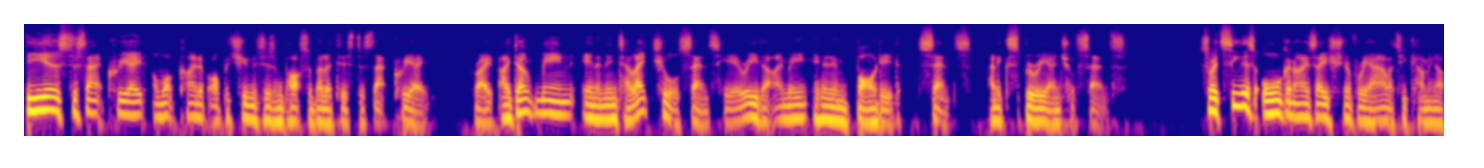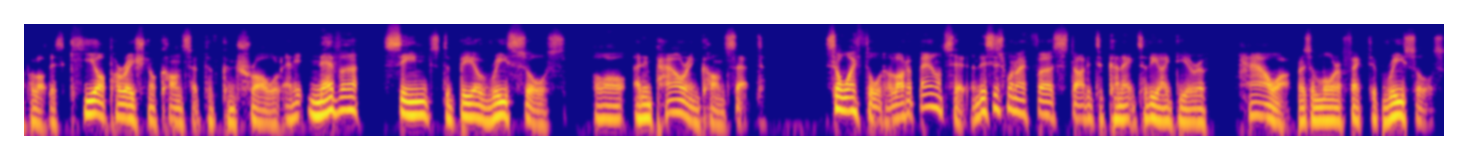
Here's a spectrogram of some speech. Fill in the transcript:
fears does that create? And what kind of opportunities and possibilities does that create? right? I don't mean in an intellectual sense here either. I mean in an embodied sense, an experiential sense. So I'd see this organization of reality coming up a lot, this key operational concept of control, and it never seemed to be a resource or an empowering concept. So I thought a lot about it. And this is when I first started to connect to the idea of power as a more effective resource.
